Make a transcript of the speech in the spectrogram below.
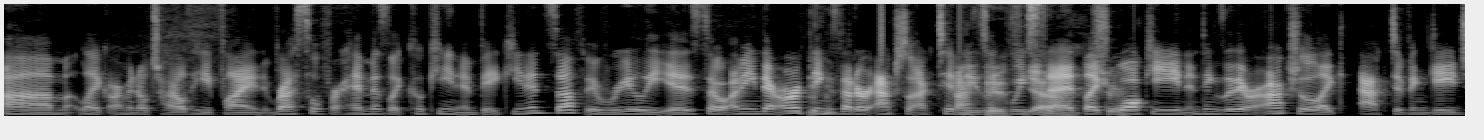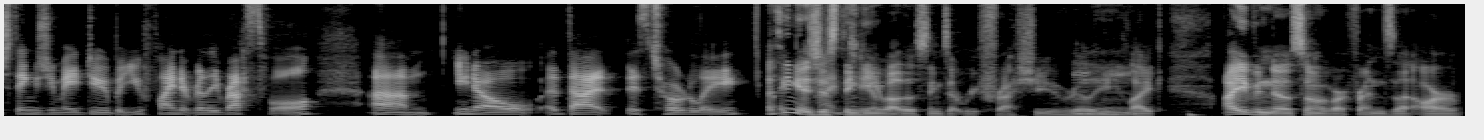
um, like our middle child, he find restful for him is like cooking and baking and stuff. It really is. So I mean, there are things that are actual activities, like we yeah, said, like sure. walking and things like there are actual like active, engaged things you may do, but you find it really restful. Um, you know, that is totally. I think it's just thinking too. about those things that refresh you, really. Mm-hmm. Like, I even know some of our friends that are,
